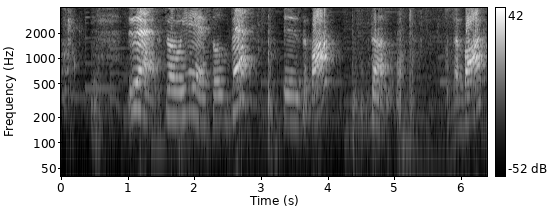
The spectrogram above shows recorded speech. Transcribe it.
Do that. So yeah, so that is the box. The the box.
